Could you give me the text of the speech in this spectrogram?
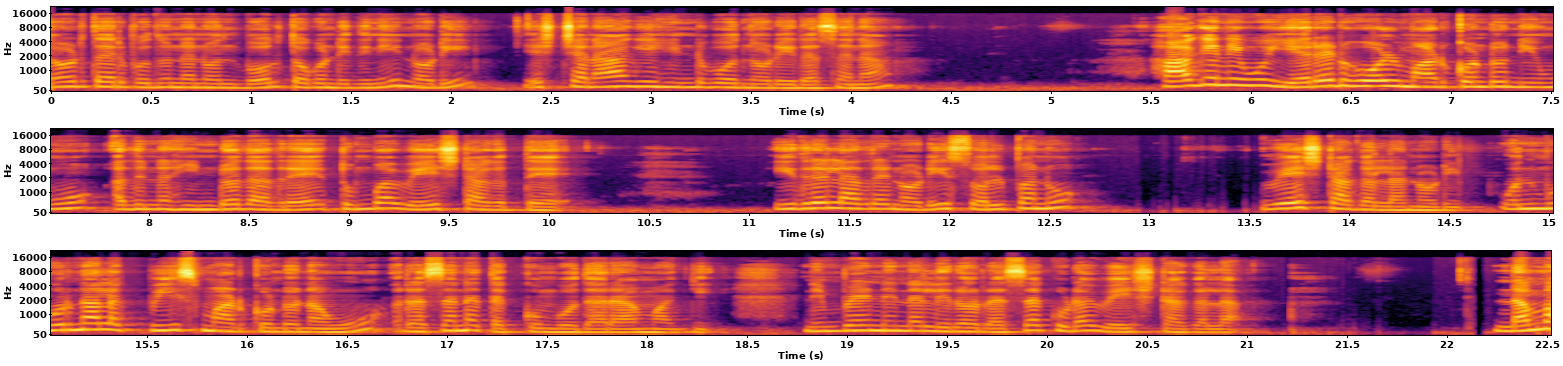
ನೋಡ್ತಾ ಇರ್ಬೋದು ನಾನು ಒಂದು ಬೌಲ್ ತೊಗೊಂಡಿದ್ದೀನಿ. ನೋಡಿ, ಎಷ್ಟು ಚೆನ್ನಾಗಿ ಹಿಂಡ್ಬೋದು ನೋಡಿ ರಸನ. ಹಾಗೆ ನೀವು ಎರಡು ಹೋಲ್ಡ್ ಮಾಡಿಕೊಂಡು ನೀವು ಅದನ್ನು ಹಿಂಡೋದಾದರೆ ತುಂಬ ವೇಸ್ಟ್ ಆಗುತ್ತೆ. ಇದರಲ್ಲಾದರೆ ನೋಡಿ ಸ್ವಲ್ಪನೂ ವೇಸ್ಟ್ ಆಗಲ್ಲ ನೋಡಿ. ಒಂದು ಮೂರ್ನಾಲ್ಕು ಪೀಸ್ ಮಾಡಿಕೊಂಡು ನಾವು ರಸನ ತಕ್ಕೊಬೋದು ಆರಾಮಾಗಿ. ನಿಂಬೆಹಣ್ಣಿನಲ್ಲಿರೋ ರಸ ಕೂಡ ವೇಸ್ಟ್ ಆಗಲ್ಲ. ನಮ್ಮ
